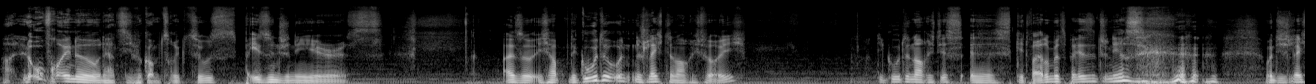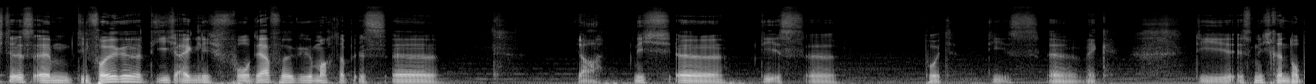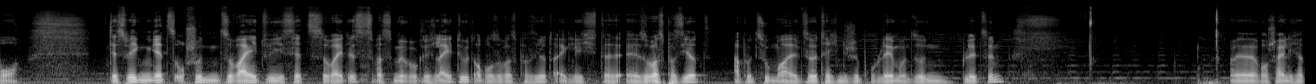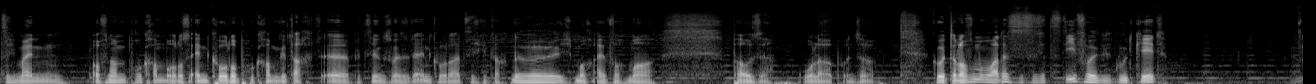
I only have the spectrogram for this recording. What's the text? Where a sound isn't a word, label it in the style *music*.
Hallo Freunde und herzlich willkommen zurück zu Space Engineers. Also ich habe eine gute und eine schlechte Nachricht für euch. Die gute Nachricht ist, es geht weiter mit Space Engineers. *laughs* und die schlechte ist, ähm, die Folge, die ich eigentlich vor der Folge gemacht habe, ist, äh, ja, nicht, äh, die ist, äh, put. Die ist, äh, weg. Die ist nicht renderbar deswegen jetzt auch schon so weit, wie es jetzt soweit ist, was mir wirklich leid tut, aber sowas passiert eigentlich, da, äh, sowas passiert ab und zu mal, so technische Probleme und so ein Blödsinn. Äh, wahrscheinlich hat sich mein Aufnahmeprogramm oder das Encoder-Programm gedacht, äh, beziehungsweise der Encoder hat sich gedacht, ne, ich mache einfach mal Pause, Urlaub und so. Gut, dann hoffen wir mal, dass es jetzt die Folge gut geht.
